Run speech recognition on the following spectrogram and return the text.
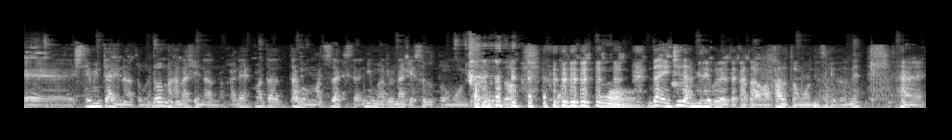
えーしてみたいなと思う。どんな話になるのかね、また多分松崎さんに丸投げすると思うんですけれど、第1弾見てくれた方はわかると思うんですけどね。はい。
